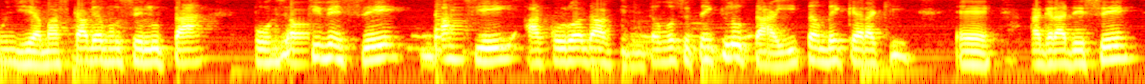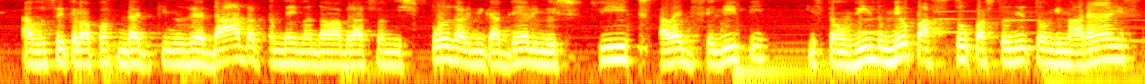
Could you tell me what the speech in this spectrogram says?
um dia, mas cabe a você lutar por já o que vencer, dar-te-ei a coroa da vida. Então você tem que lutar. E também quero aqui é, agradecer a você pela oportunidade que nos é dada, também mandar um abraço para minha esposa, Aline Gabriela, e meus filhos, Caleb e Felipe, que estão vindo, meu pastor, pastor Nilton Guimarães,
